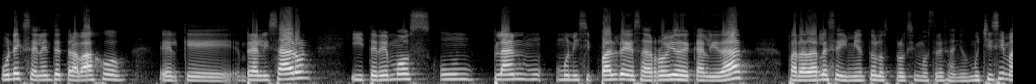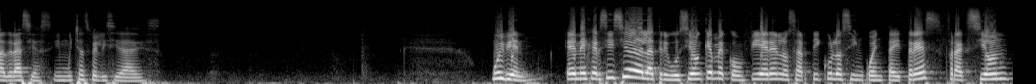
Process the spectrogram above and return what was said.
Un excelente trabajo el que realizaron y tenemos un plan municipal de desarrollo de calidad para darle seguimiento los próximos tres años. Muchísimas gracias y muchas felicidades. Muy bien, en ejercicio de la atribución que me confieren los artículos 53, fracción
